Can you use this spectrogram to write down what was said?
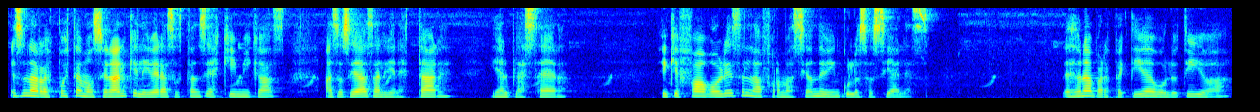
Es una respuesta emocional que libera sustancias químicas asociadas al bienestar y al placer y que favorecen la formación de vínculos sociales. Desde una perspectiva evolutiva,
